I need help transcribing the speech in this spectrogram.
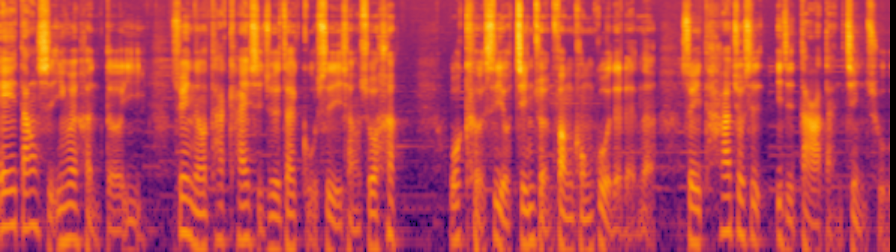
，A 当时因为很得意，所以呢，他开始就是在股市里想说，我可是有精准放空过的人呢，所以他就是一直大胆进出。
